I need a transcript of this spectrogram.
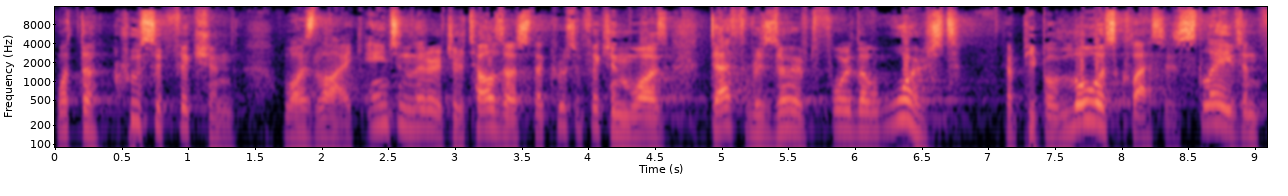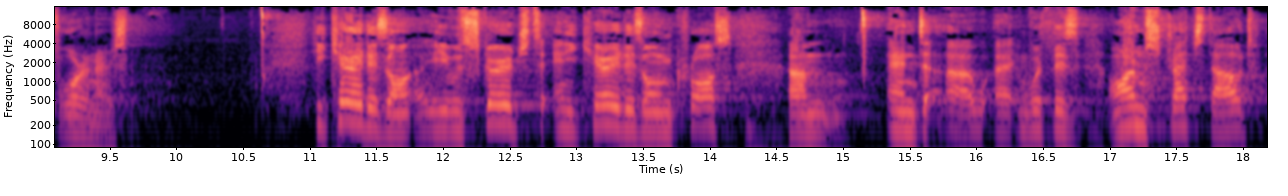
What the crucifixion was like. Ancient literature tells us that crucifixion was death reserved for the worst of people, lowest classes, slaves and foreigners. He carried his own, he was scourged and he carried his own cross, um, and uh, uh with his arms stretched out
